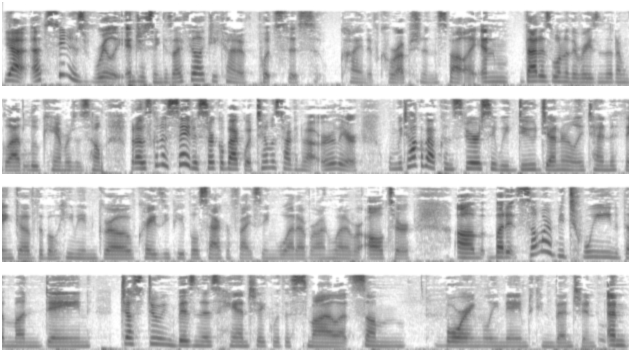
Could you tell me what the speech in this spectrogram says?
Yeah, Epstein is really interesting because I feel like he kind of puts this kind of corruption in the spotlight. And that is one of the reasons that I'm glad Luke Hammers is home. But I was going to say, to circle back what Tim was talking about earlier, when we talk about conspiracy, we do generally tend to think of the Bohemian Grove, crazy people sacrificing whatever on whatever altar. Um, but it's somewhere between the mundane, just doing business, handshake with a smile at some boringly named convention. And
